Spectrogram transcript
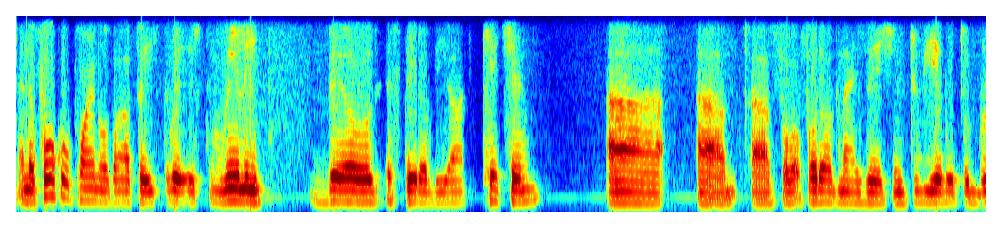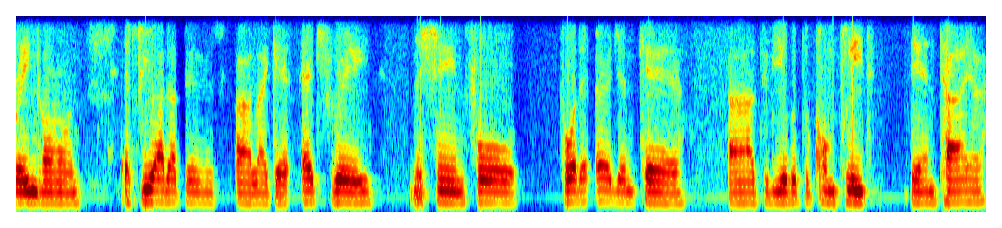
and the focal point of our phase three is to really build a state of the art kitchen uh, um, uh, for for the organization to be able to bring on a few other things uh, like an X-ray machine for for the urgent care uh, to be able to complete the entire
